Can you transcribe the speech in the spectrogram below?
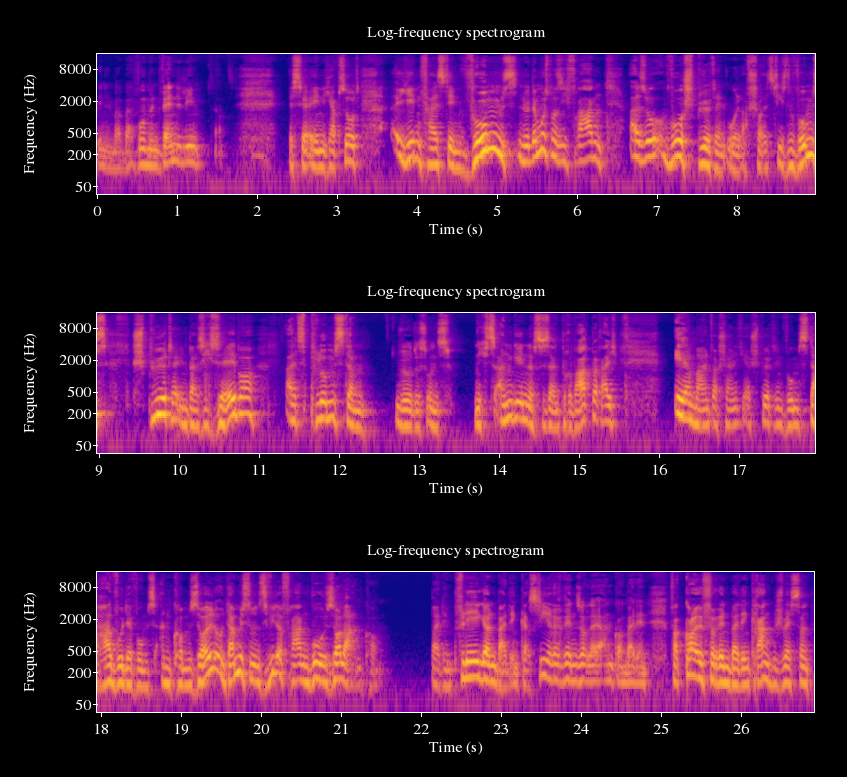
bin immer bei Wummen Wendelin. Ist ja ähnlich absurd. Jedenfalls den Wumms. Nur da muss man sich fragen, also wo spürt denn Olaf Scholz diesen Wumms? Spürt er ihn bei sich selber? Als Plumps, dann würde es uns nichts angehen. Das ist sein Privatbereich. Er meint wahrscheinlich, er spürt den Wumms da, wo der Wumms ankommen soll. Und da müssen wir uns wieder fragen, wo soll er ankommen? Bei den Pflegern, bei den Kassiererinnen soll er ankommen, bei den Verkäuferinnen, bei den Krankenschwestern.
